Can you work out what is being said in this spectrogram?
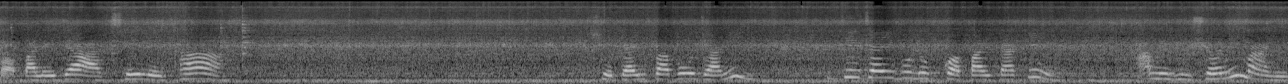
কপালে যা আছে লেখা, সেটাই পাবো জানি। যে যাই বলুক কপালটাকে, আমি ভীষণই মানি।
